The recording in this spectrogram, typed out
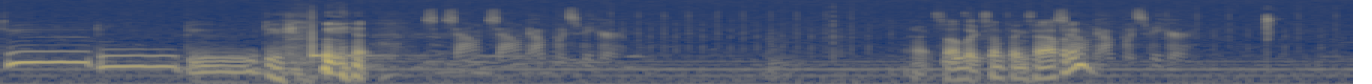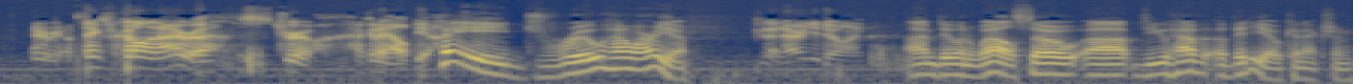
Do, do, do, do. Yeah. Sound sound output speaker. All right, sounds like something's happening. Sound output speaker. There we go. Thanks for calling Aira. This is Drew. How can I help you? Hey, Drew, how are you? Good. How are you doing? I'm doing well. So, uh, do you have a video connection?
